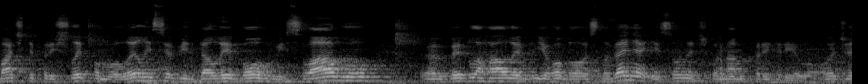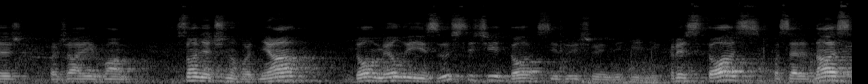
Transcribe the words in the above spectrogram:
бачите, прийшли, помолилися, віддали Богові славу, е, виблагали Його благословення, і сонечко нам пригріло. Отже ж, бажаю вам сонячного дня, до милої зустрічі, до слідуючої неділі. Христос посеред нас.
